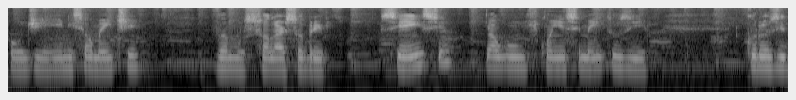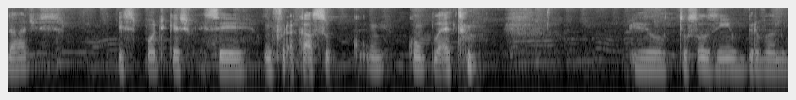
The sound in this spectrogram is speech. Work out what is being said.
onde inicialmente vamos falar sobre ciência e alguns conhecimentos e curiosidades. Esse podcast vai ser um fracasso com completo. Eu tô sozinho gravando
